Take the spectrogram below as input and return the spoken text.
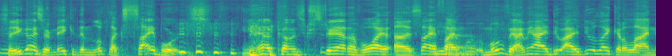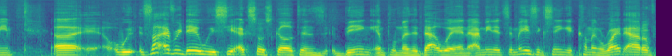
So you guys are making them look like cyborgs. you know, coming straight out of a uh, sci-fi Yeah. mo- movie. I mean, I do, I do like it a lot. I mean, uh, we, it's not every day we see exoskeletons being implemented that way, and I mean, it's amazing seeing it coming right out of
